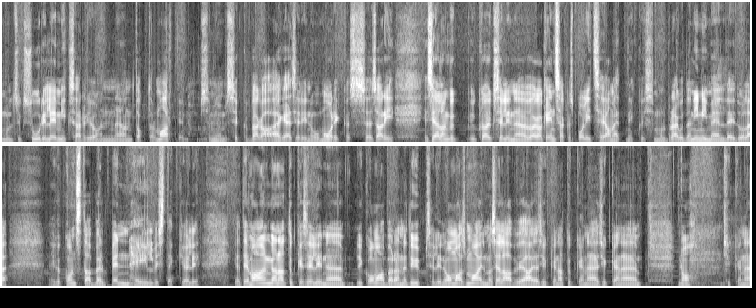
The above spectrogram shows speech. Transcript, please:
mul üks suuri lemmiksarju on, on doktor Martin, mis on minu meelest sihuke väga äge selline humoorikas äh, sari. ja seal on ka üks selline väga kentsakas politseiametnik, mis mul praegu ta nimi meelde ei tule ega konstaabel Ben Hale vist äkki oli. ja tema on ka natuke selline ikka omapärane tüüp, selline omas maailmas elab ja, ja sihuke natukene siukene noh niisugune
